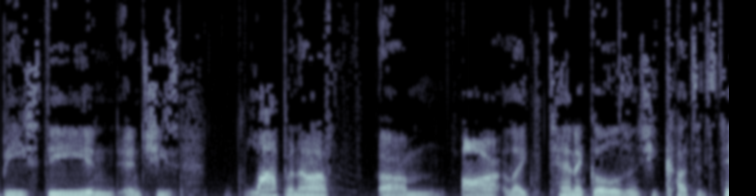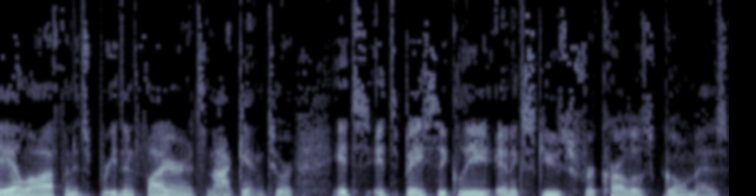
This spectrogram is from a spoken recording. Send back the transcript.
beastie, and and she's lopping off um like tentacles and she cuts its tail off and it's breathing fire and it's not getting to her. It's it's basically an excuse for Carlos Gomez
